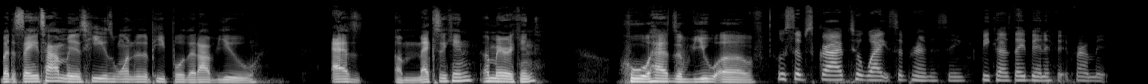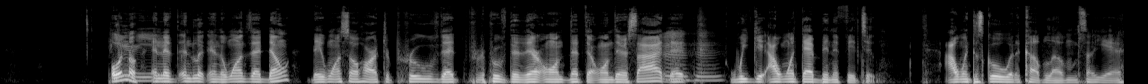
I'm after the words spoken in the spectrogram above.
but at the same time is he's one of the people that i view as a mexican american who has a view of Who subscribe to white supremacy because they benefit from it. oh no. And the, and look and the ones that don't they want so hard to prove that to prove that they're on that they're on their side that Mhm. we get i want that benefit too i went to school with a couple of them so yeah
